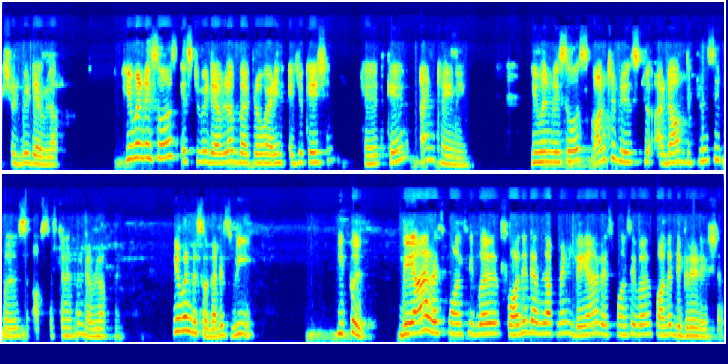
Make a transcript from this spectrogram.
should be developed. Human resource is to be developed by providing education, healthcare, and training. Human resource contributes to adopt the principles of sustainable development. Human resource, that is we, people, they are responsible for the development, they are responsible for the degradation.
